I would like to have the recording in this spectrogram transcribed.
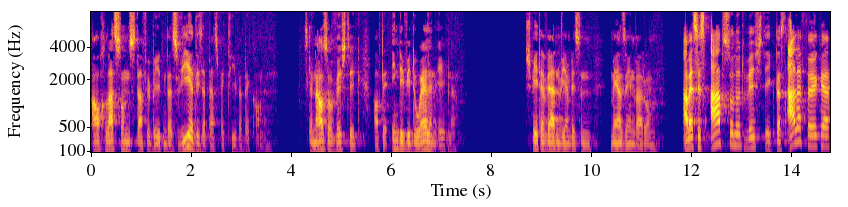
Auch lass uns dafür beten, dass wir diese Perspektive bekommen. Das ist genauso wichtig auf der individuellen Ebene. Später werden wir ein bisschen mehr sehen, warum. Aber es ist absolut wichtig, dass alle Völker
